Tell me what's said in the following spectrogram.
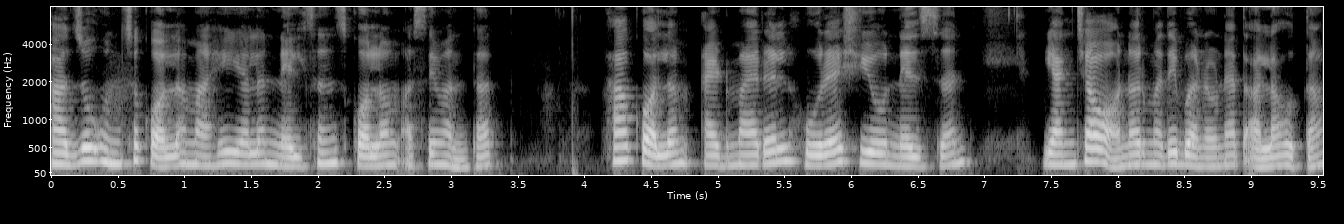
हा जो उंच कॉलम आहे याला नेल्सन्स कॉलम असे म्हणतात. हा कॉलम ॲडमायरल होरॅशिओ नेल्सन यांच्या ऑनरमध्ये बनवण्यात आला होता.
